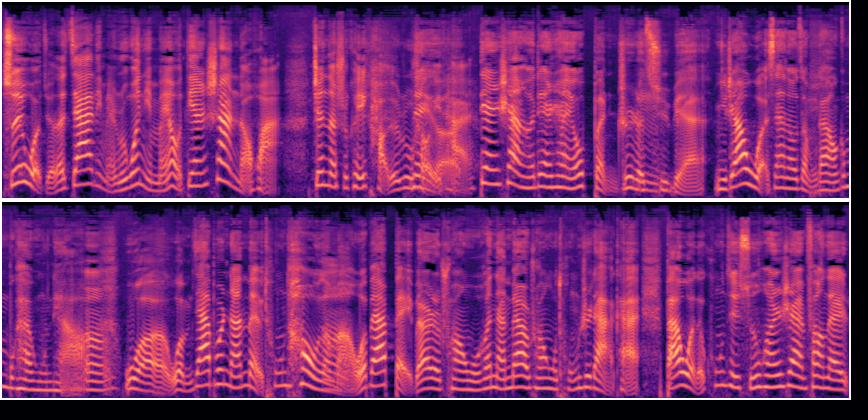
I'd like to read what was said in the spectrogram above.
所以我觉得家里面如果你没有电扇的话，真的是可以考虑入手一台电扇和电扇有本质的区别。你知道我现在都怎么干？我根本不开空调，嗯，我我们家不是南北通透的嘛，我把北边的窗户和南边的窗。户同时打开，把我的空气循环扇放在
